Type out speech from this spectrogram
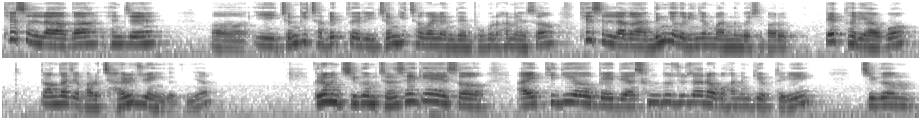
테슬라가 현재 어, 이 전기차 배터리 전기차 관련된 부분을 하면서 테슬라가 능력을 인정받는 것이 바로 배터리하고 또 한 가지가 바로 자율주행이거든요. 그러면 지금 전 세계에서 IT 기업에 대한 선두주자라고 하는 기업들이 지금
